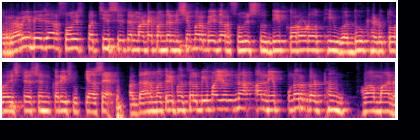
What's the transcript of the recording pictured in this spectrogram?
રવિ બે હજાર ચોવીસ પચીસ સિઝન માટે પંદર ડિસેમ્બર બે હજાર ચોવીસ સુધી કરોડોથી વધુ ખેડૂતો રજીસ્ટ્રેશન કરી ચૂક્યા છે. પ્રધાનમંત્રી ફસલ બીમા યોજના અને પુનર્ગઠન હવામાન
